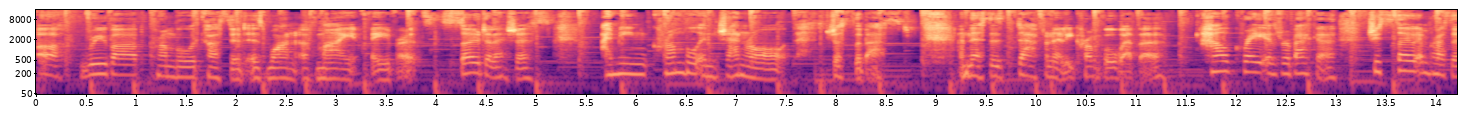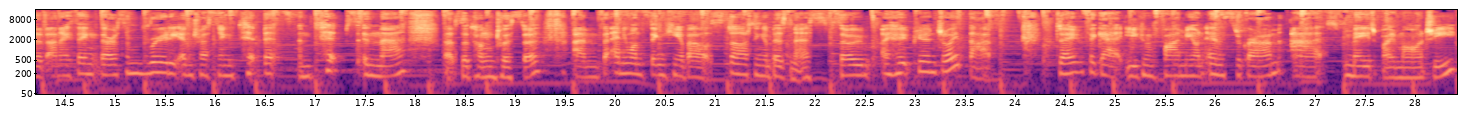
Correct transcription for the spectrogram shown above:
Oh, rhubarb crumble with custard is one of my favorites. So delicious. I mean, crumble in general, just the best. And this is definitely crumble weather. How great is Rebecca? She's so impressive, and I think there are some really interesting tidbits and tips in there. That's a tongue twister um, for anyone thinking about starting a business. So I hope you enjoyed that. Don't forget, you can find me on Instagram at Made by Margie.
